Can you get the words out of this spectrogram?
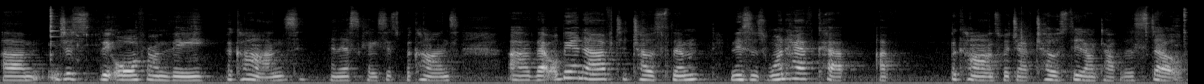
um, just the oil from the pecans. In this case, it's pecans. Uh, that will be enough to toast them. And this is one half cup of pecans, which I've toasted on top of the stove.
